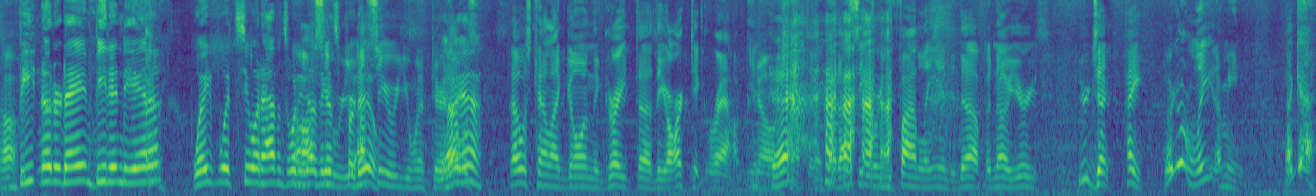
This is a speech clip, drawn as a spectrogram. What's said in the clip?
Oh. Beat Notre Dame, beat Indiana. Wait, wait, see what happens when Oh, he does against where Purdue. I see where you went there. Yeah, that yeah. was that was kind of like going the great uh, the Arctic route, you know, or Yeah. something. But I see where you finally ended up. But no, you're you're exactly. Hey, they're going to lead. I mean, that guy.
